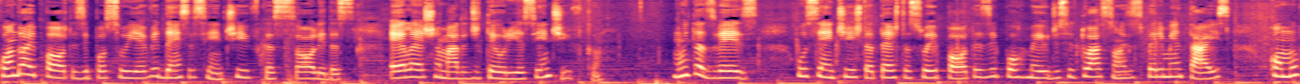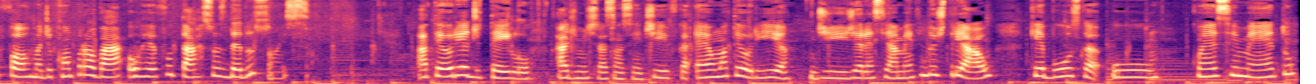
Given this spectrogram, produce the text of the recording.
Quando a hipótese possui evidências científicas sólidas, ela é chamada de teoria científica. Muitas vezes, o cientista testa sua hipótese por meio de situações experimentais como forma de comprovar ou refutar suas deduções. A teoria de Taylor, administração científica, é uma teoria de gerenciamento industrial que busca o conhecimento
